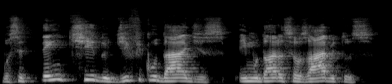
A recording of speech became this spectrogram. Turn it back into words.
você tem tido dificuldades em mudar os seus hábitos?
